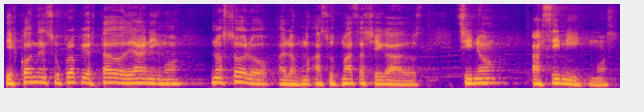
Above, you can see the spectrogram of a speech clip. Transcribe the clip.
y esconden su propio estado de ánimo no solo a, sus más allegados, sino a sí mismos.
